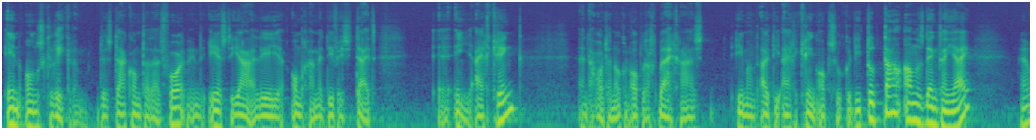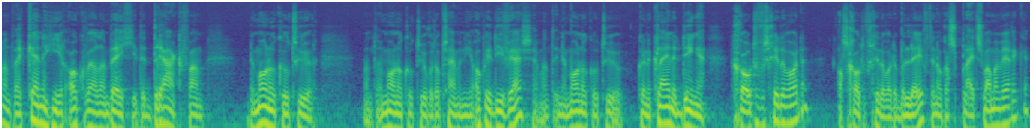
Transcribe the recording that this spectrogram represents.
in ons curriculum. Dus daar komt dat uit voor. In de eerste jaar leer je omgaan met diversiteit in je eigen kring. En daar hoort dan ook een opdracht bij. Iemand uit die eigen kring opzoeken die totaal anders denkt dan jij. Want wij kennen hier ook wel een beetje de draak van de monocultuur. Want een monocultuur wordt op zijn manier ook weer divers. want in de monocultuur kunnen kleine dingen grote verschillen worden. Als grote verschillen worden beleefd en ook als pleitswammen werken.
